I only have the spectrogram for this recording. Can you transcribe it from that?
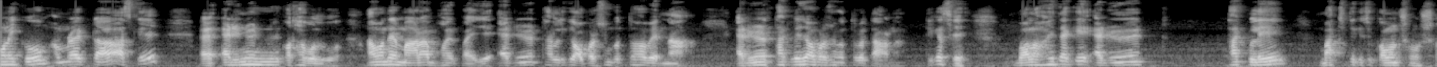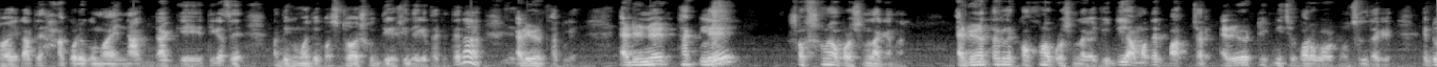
আসসালামাইকুম আমরা একটা আজকে অ্যাডিনয়েড নিয়ে কথা বলব। আমাদের মারা ভয় পায় যে অ্যাডিনয়েড থাকলে কি অপারেশন করতে হবে? না। অ্যাডিনয়েড থাকলে যে অপারেশন করতে হবে তা না ঠিক আছে? বলা হয় থাকে অ্যাডিনয়েড থাকলে বাচ্চাদের কিছু কমন সমস্যা হয়। রাতে হা করে ঘুমায় নাক ডাকে ঠিক আছে? রাতে ঘুমাতে কষ্ট হয় সর্দি কাশি লেগে থাকে তাই না? অ্যাডিনয়েড থাকলে। অ্যাডিনয়েড থাকলে সবসময় অপারেশন লাগে না। অ্যাডিনয়েড থাকলে কখনো অপারেশন লাগে। যদি আমাদের বাচ্চার অ্যাডিনয়েড ঠিক নিচে বড় বড় টনসিল থাকে, একটু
